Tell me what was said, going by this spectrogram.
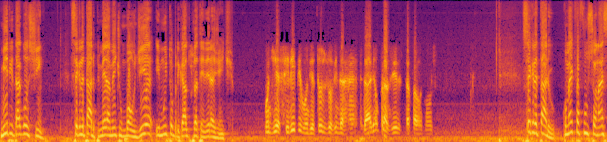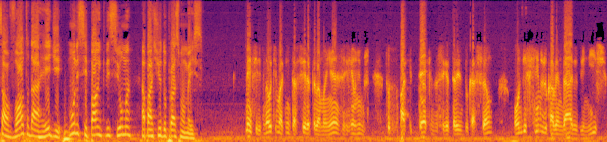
Miri D'Agostin. Secretário, primeiramente um bom dia e muito obrigado por atender a gente. Bom dia, Felipe. Bom dia a todos os ouvintes da realidade. É um prazer estar falando com você. Secretário, como é que vai funcionar essa volta da rede municipal em Criciúma a partir do próximo mês? Bem, Felipe, na última quinta-feira pela manhã reunimos toda a parte técnica da Secretaria de Educação, onde definimos o calendário de início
